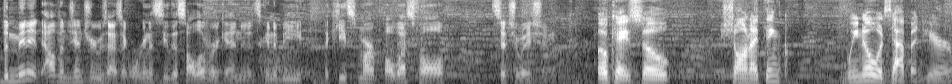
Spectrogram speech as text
The minute Alvin Gentry was, I was like, "We're going to see this all over again, and it's going to be a Keith Smart, Paul Westphal situation." okay, so Sean, I think we know what's happened here.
